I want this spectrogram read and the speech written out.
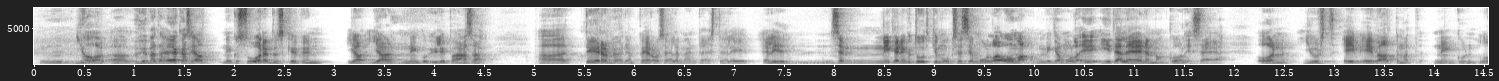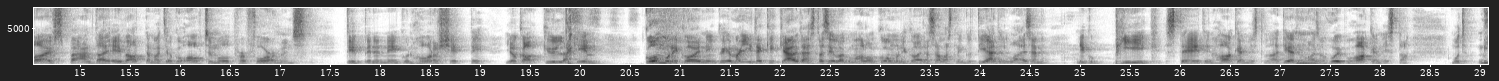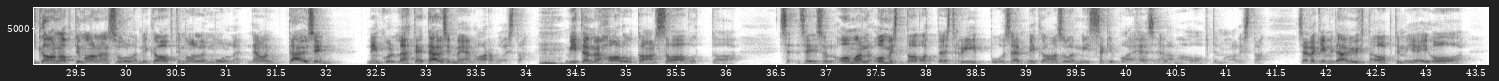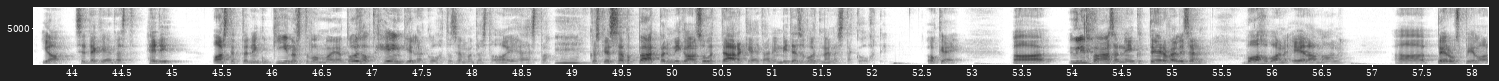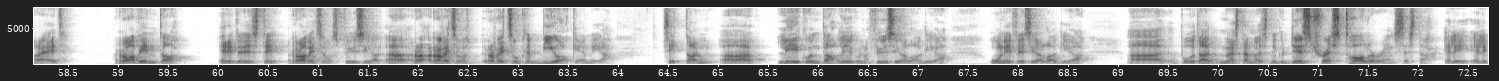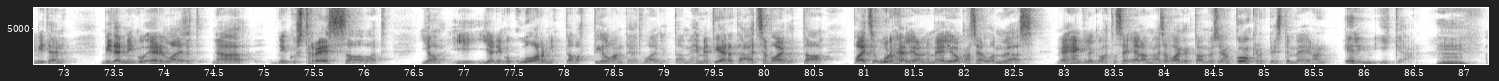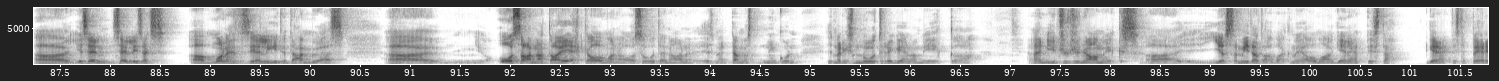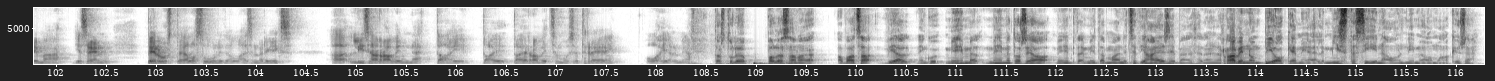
Mm, joo, äh, hyvä tämä eka sieltä niin suorituskyvyn ja, ja niin kuin ylipäänsä äh, terveyden peruselementeistä. Eli, eli se, mikä niin kuin tutkimuksessa ja mulla oma, mikä mulla itselle enemmän kolisee, on just, ei, ei välttämättä niin kuin lifespan tai ei välttämättä joku optimal performance tyyppinen niin kuin horshitti, joka kylläkin kommunikoi, niin kuin, ja mä itsekin käytän sitä silloin, kun mä haluan kommunikoida sellaista niin kuin, tietynlaisen niin kuin peak statein hakemista tai tietynlaisen mm. huipun hakemista, mutta mikä on optimaalinen sulle, mikä on optimaalinen mulle, ne on täysin, niin kuin, lähtee täysin meidän arvoista. Mm. Mitä me halutaan saavuttaa. Se, se sun oman, omista tavoitteista riippuu se, mikä on sulle missäkin vaiheessa elämää optimaalista. Sen takia mitään yhtä optimia ei ole, ja se tekee tästä heti astetta niin kuin kiinnostavamman ja toisaalta henkilökohtaisemman tästä aiheesta. Mm. Koska jos sä et ole päättänyt, mikä on sulle tärkeää, niin miten sä voit mennä sitä kohti? Okei. Okay. Uh, ylipäänsä niin kuin terveellisen, vahvan elämän peruspilareit, ravinto, erityisesti ravitsemusfysio, äh, ravitsemus, ravitsemuksen biokemia. Sitten on äh, liikunta, liikunnan fysiologia, unifysiologia. Äh, puhutaan myös tämmöisestä niin distress toleranceista, eli, eli miten, miten niin kuin erilaiset nämä niin kuin stressaavat ja, ja niin kuin kuormittavat tilanteet vaikuttaa meihin. Me tiedetään, että se vaikuttaa paitsi urheilijoille, meillä jokaisella myös meidän henkilökohtaiseen elämään. Se vaikuttaa myös ihan konkreettisesti meidän elinikään. Mm. Uh, ja sen, sen lisäksi uh, monesti siihen liitetään myös uh, osana tai ehkä omana osuutenaan esimerkiksi, tämmöistä, niin kuin, esimerkiksi nutrigenomiikkaa, uh, nutrigenomics, uh, jossa mitataan vaikka meidän omaa geneettistä, geneettistä perimää, ja sen perusteella suunnitellaan esimerkiksi lisäravinne tai, tai, tai ravitsemus- ja treeni ohjelmia. Tuossa tuli jo paljon sanoja. Avaatko vielä, niin kuin, mihin, me, mihin me tosiaan, mihin, mitä mainitsit ihan ensimmäisenä, eli ravinnon biokemia, eli mistä siinä on nimenomaan kyse?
